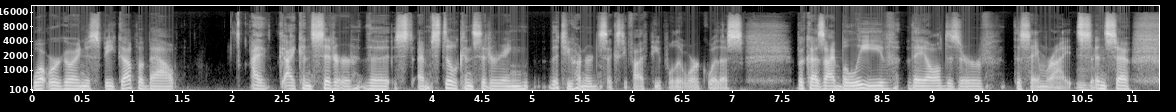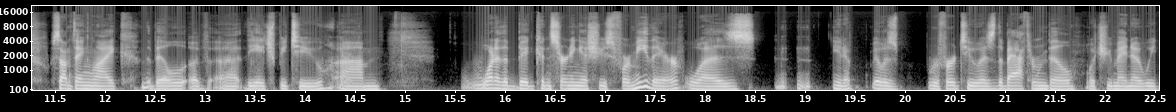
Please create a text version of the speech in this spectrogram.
what we're going to speak up about. I, I consider the I'm still considering the 265 people that work with us because I believe they all deserve the same rights. And so, something like the bill of uh, the HB2, right. um, one of the big concerning issues for me there was, you know, it was referred to as the bathroom bill, which you may know we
